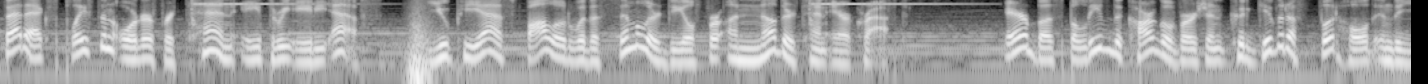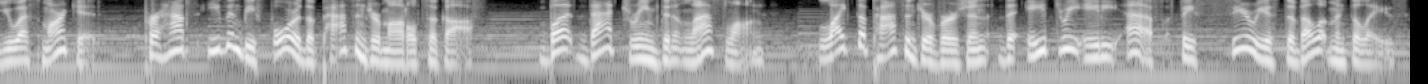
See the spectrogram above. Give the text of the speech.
FedEx placed an order for 10 A380Fs. UPS followed with a similar deal for another 10 aircraft. Airbus believed the cargo version could give it a foothold in the US market, perhaps even before the passenger model took off. But that dream didn't last long. Like the passenger version, the A380F faced serious development delays.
